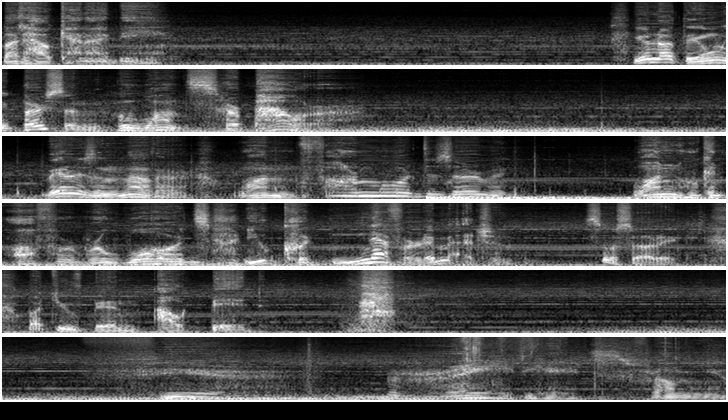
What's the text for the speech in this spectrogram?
But how can I be? You're not the only person who wants her power. There is another, one far more deserving. One who can offer rewards you could never imagine. So sorry, but you've been outbid. Fear radiates from you.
